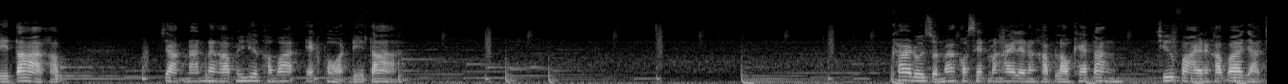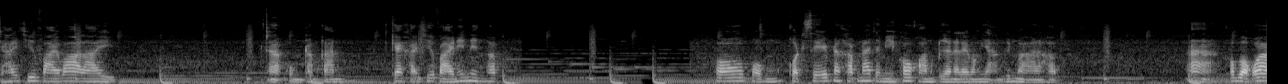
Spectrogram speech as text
Data ครับ จากนั้นนะครับให้เลือกคำว่า Export Data ค่าโดยส่วนมากเขาเซตมาให้เลยนะครับ เราแค่ตั้งชื่อไฟล์นะครับ ว่าอยากจะให้ชื่อไฟล์ว่าอะไรอะผมทำการแก้ไขชื่อไฟล์นิดนึงครับพอผมกด save นะครับ น่าจะมีข้อความเตือนอะไรบางอย่างขึ้นมานะครับ อ่าเขาบอกว่า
